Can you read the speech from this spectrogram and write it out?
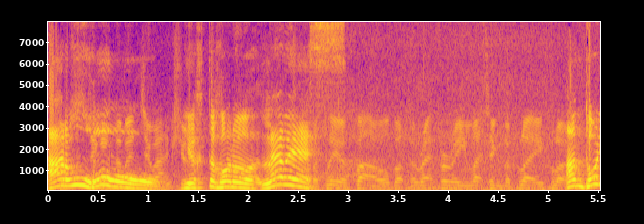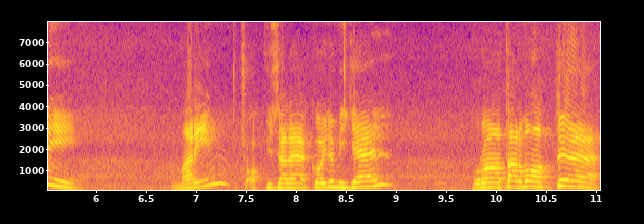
Action? Yıktık onu. Flow. Anthony. Marin. Çok güzel ayak koydu Miguel. Burak atar mı? Attı.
